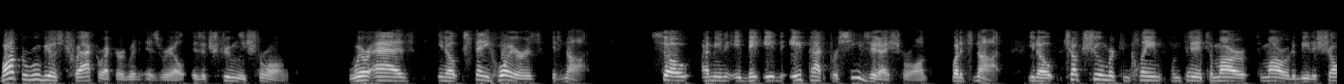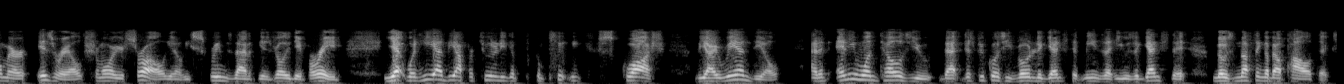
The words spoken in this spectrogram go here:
Marco Rubio's track record with Israel is extremely strong, whereas you know Steny Hoyer's is not. So I mean, it, it, AIPAC perceives it as strong, but it's not you know, Chuck Schumer can claim from today to tomorrow, tomorrow to be the Shomer Israel, Shomer Yisrael. You know, he screams that at the Israeli Day Parade. Yet when he had the opportunity to completely squash the Iran deal, and if anyone tells you that just because he voted against it means that he was against it, knows nothing about politics.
